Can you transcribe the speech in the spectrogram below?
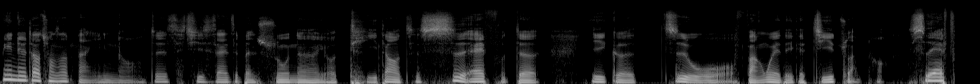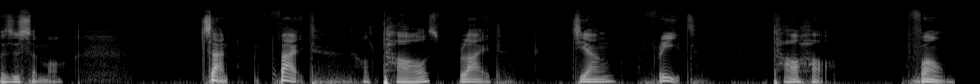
面对到创伤反应哦，这其实在这本书呢有提到这四 F 的一个自我防卫的一个机转哈。四 F 是什么？战 （fight），好逃 （flight），将 （freeze），讨好 （fawn），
